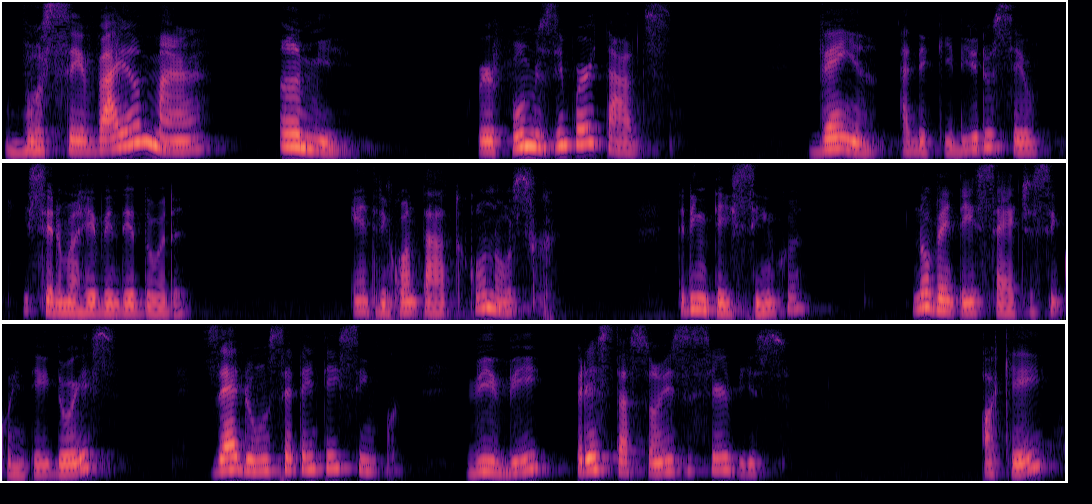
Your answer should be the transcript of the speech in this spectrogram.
Você vai amar. Ame perfumes importados. Venha adquirir o seu e ser uma revendedora. Entre em contato conosco. 35 97 52 0175. Vivi Prestações de Serviço. Ok?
